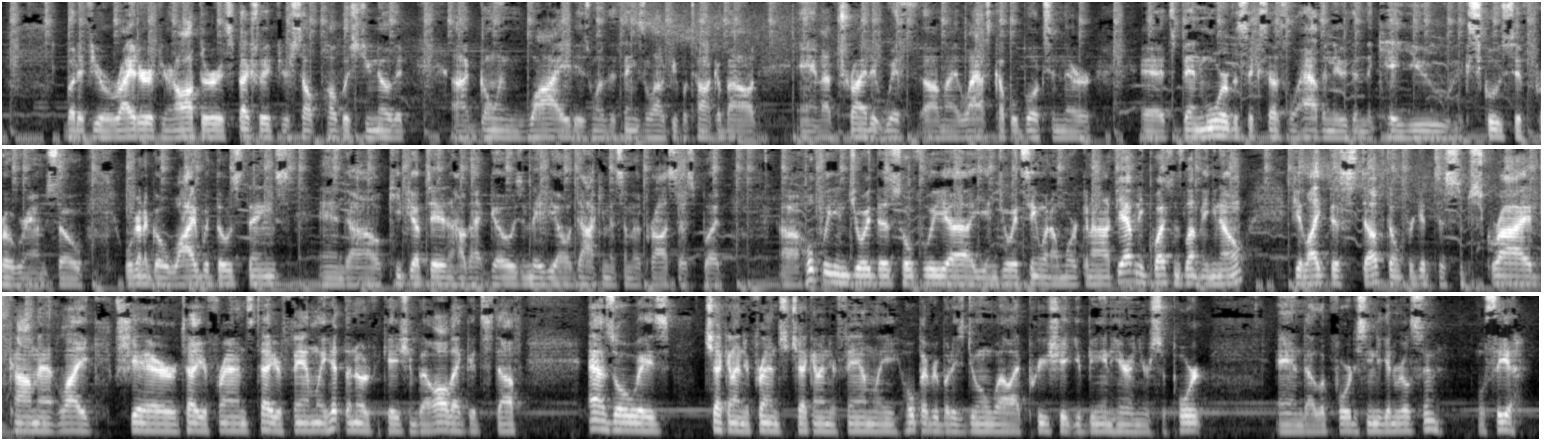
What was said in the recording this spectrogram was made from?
But if you're a writer, if you're an author, especially if you're self-published, you know that uh, going wide is one of the things a lot of people talk about. And I've tried it with uh, my last couple books and there, it's been more of a successful avenue than the KU exclusive program. So we're gonna go wide with those things and uh, I'll keep you updated on how that goes and maybe I'll document some of the process. But uh, hopefully you enjoyed this. Hopefully uh, you enjoyed seeing what I'm working on. If you have any questions, let me know. If you like this stuff, don't forget to subscribe, comment, like, share, tell your friends, tell your family, hit the notification bell, all that good stuff. As always, checking on your friends, checking on your family. Hope everybody's doing well. I appreciate you being here and your support. And I look forward to seeing you again real soon. We'll see you.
